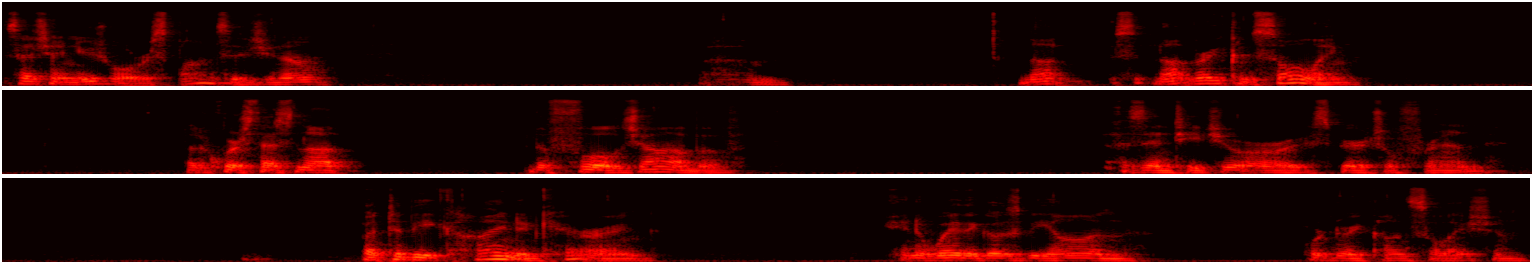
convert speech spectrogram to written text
such unusual responses, you know. Um, not, not very consoling. But of course, that's not the full job of a Zen teacher or a spiritual friend, but to be kind and caring in a way that goes beyond ordinary consolation.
